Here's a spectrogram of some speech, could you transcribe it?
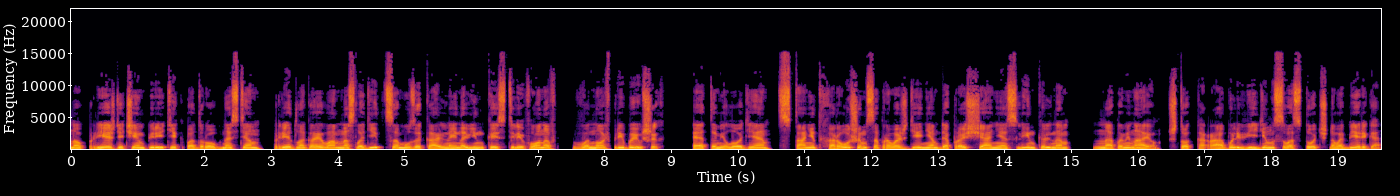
Но прежде чем перейти к подробностям, предлагаю вам насладиться музыкальной новинкой с телефонов вновь прибывших. Эта мелодия станет хорошим сопровождением для прощания с Линкольном. Напоминаю, что корабль виден с восточного берега.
